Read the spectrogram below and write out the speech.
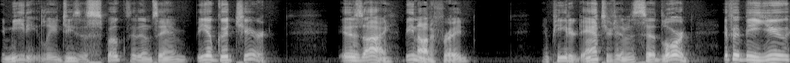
immediately Jesus spoke to them, saying, Be of good cheer. It is I, be not afraid. And Peter answered him and said, Lord, if it be you,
